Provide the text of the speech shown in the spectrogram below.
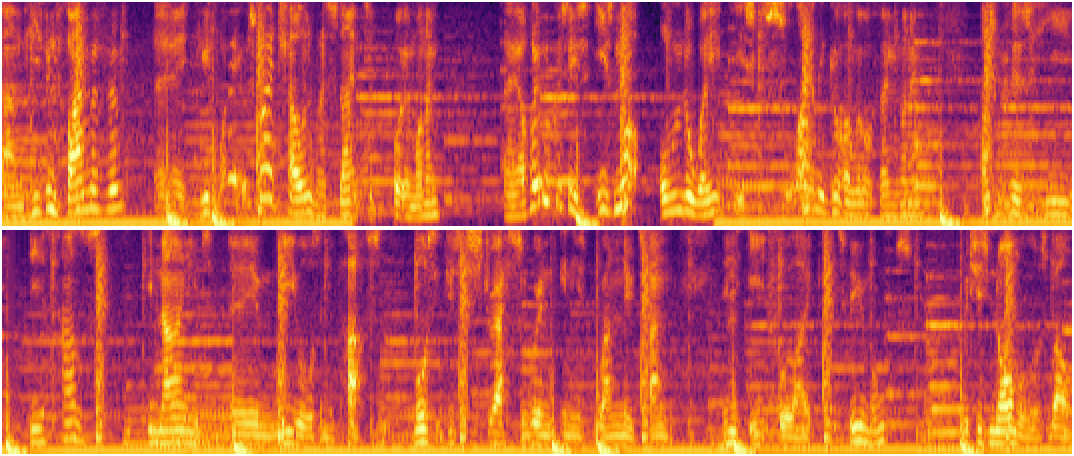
and he's been fine with them. Uh, it was quite a challenge when I started to put him on him. Uh, I put him because he's he's not underweight. He's slightly got a little thing on him. That's because he he has denied um, meals in the past, mostly due to stress and in his brand new tank. Didn't eat for like two months, which is normal as well.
